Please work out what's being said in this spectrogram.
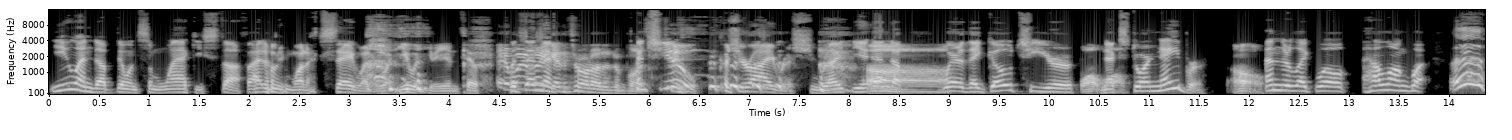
you end up doing some wacky stuff. I don't even want to say what, what you would be into Hey, but then they- getting thrown under the bus? it's you because you're irish right? You end up where they go to your wah. next door neighbor. Oh. and they're like well how long what? Uh,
